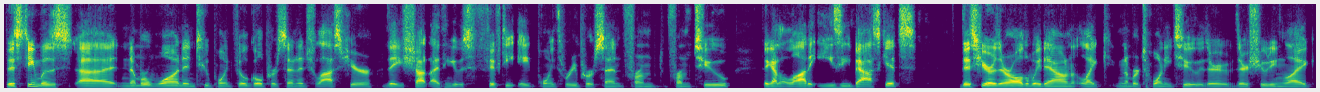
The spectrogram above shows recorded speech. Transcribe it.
This team was uh, number one in two point field goal percentage last year. They shot, I think it was 58.3% from from two. They got a lot of easy baskets. This year they're all the way down like number 22. They're they're shooting like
